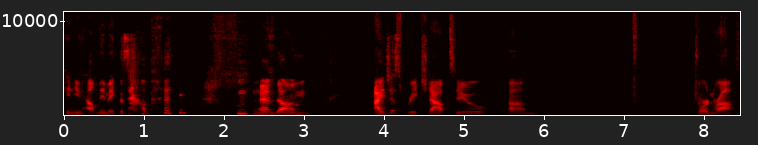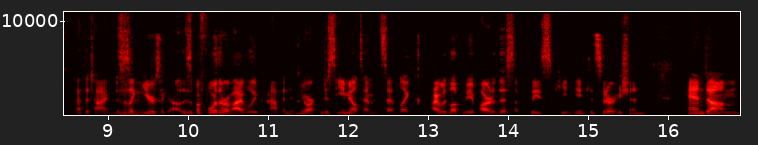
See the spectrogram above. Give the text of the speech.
can you help me make this happen? Mm-hmm. And um, I just reached out to um, Jordan Roth at the time. This is like mm-hmm. years ago. This is before the revival even happened in New York, and just emailed him and said like, I would love to be a part of this. Like, please keep me in consideration. And um,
